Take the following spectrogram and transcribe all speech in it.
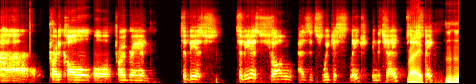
uh, protocol or program to be as to be as strong as its weakest link in the chain, so Right. to speak. hmm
